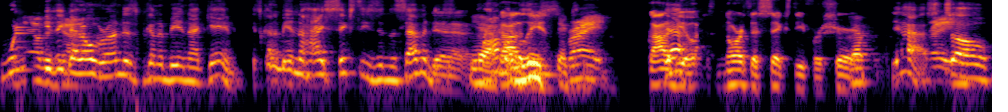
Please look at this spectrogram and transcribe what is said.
What do you think John. that over under is going to be in that game? It's going to be in the high 60s in the 70s. Yeah. Yeah, Gotta at Probably. least 60. Right. Gotta Yeah. be north of 60 for sure. Yep. Yeah. Right. So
